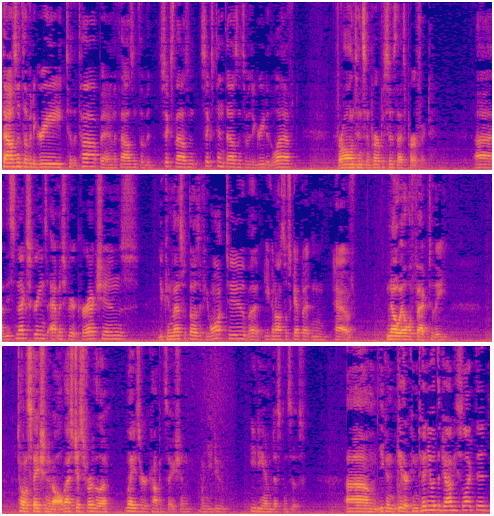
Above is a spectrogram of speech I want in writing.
thousandth of a degree to the top and a thousandth of a six thousand six ten thousandths of a degree to the left. For all intents and purposes, that's perfect. Uh, this next screen's atmospheric corrections. You can mess with those if you want to, but you can also skip it and have no ill effect to the total station at all. That's just for the laser compensation when you do EDM distances. Um, you can either continue with the job you selected,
